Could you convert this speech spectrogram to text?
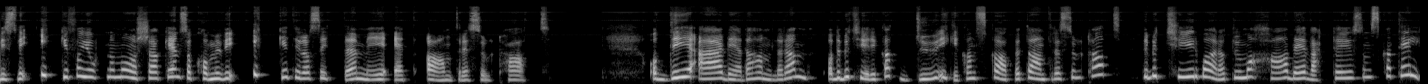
Hvis vi ikke får gjort noe med årsaken, så kommer vi ikke til å sitte med et annet resultat. Og det er det det handler om. Og det betyr ikke at du ikke kan skape et annet resultat. Det betyr bare at du må ha det verktøyet som skal til.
